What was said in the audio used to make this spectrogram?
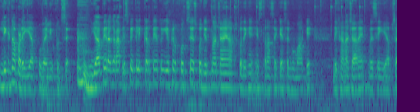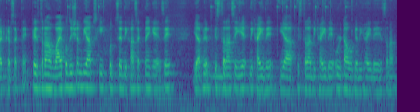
लिखना पड़ेगी आपको वैल्यू खुद से। या फिर अगर आप इस पर क्लिक करते हैं तो ये फिर खुद से इसको जितना चाहें आप इसको देखें, इस तरह से कैसे घुमा के दिखाना चाह रहे हैं, वैसे ये आप सेट कर सकते हैं। फिर इस तरह वाई पोजिशन भी आप इसकी खुद से दिखा सकते हैं कैसे, या फिर इस तरह से ये दिखाई दे, या इस तरह दिखाई दे, उल्टा होकर दिखाई दे, इस तरह।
